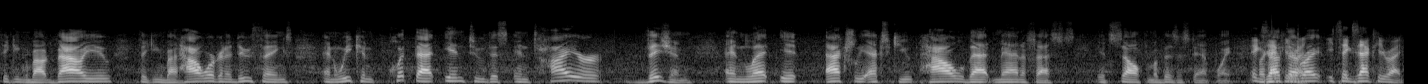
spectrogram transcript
thinking about value, thinking about how we're going to do things, and we can put that into this entire vision and let it actually execute how that manifests itself from a business standpoint. Exactly right. right. It's exactly right.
